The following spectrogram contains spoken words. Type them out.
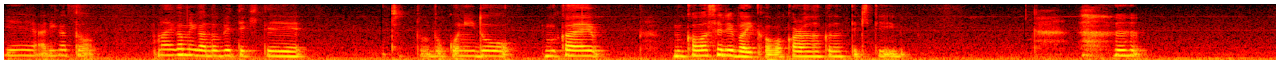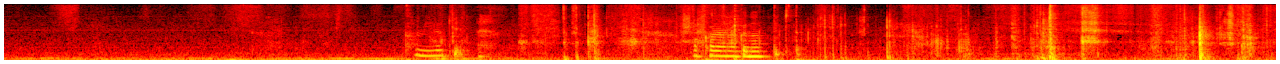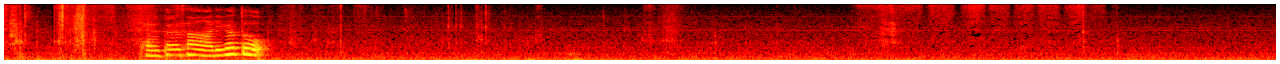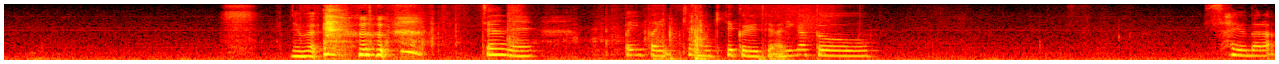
イエーイありがとう。前髪が伸びてきてちょっとどこにどう向かえ向かわせればいいかわからなくなってきている。髪の毛。分からなくなってきた。タルタルさんありがとう。眠い。じゃあね。バイバイ。今日も来てくれてありがとう。さよなら。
